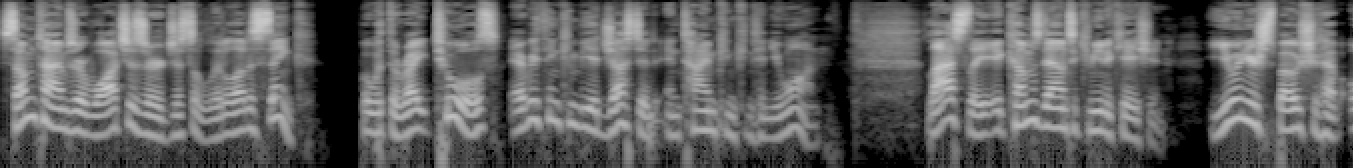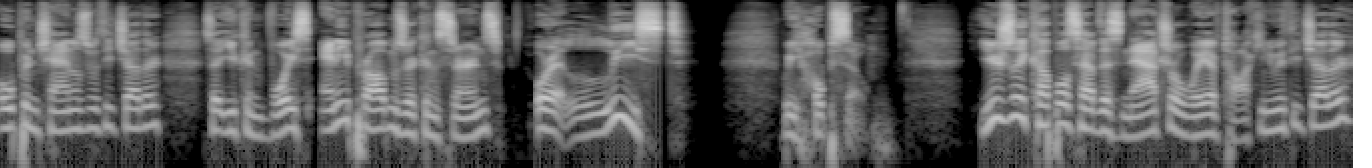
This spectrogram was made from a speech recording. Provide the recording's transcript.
Sometimes our watches are just a little out of sync, but with the right tools, everything can be adjusted and time can continue on. Lastly, it comes down to communication. You and your spouse should have open channels with each other so that you can voice any problems or concerns, or at least we hope so. Usually, couples have this natural way of talking with each other,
